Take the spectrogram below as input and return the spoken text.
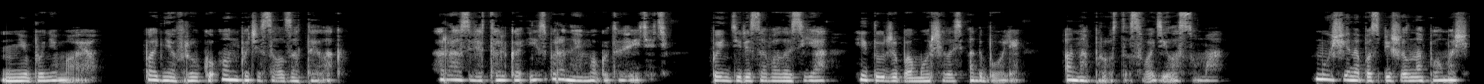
«Не понимаю». Подняв руку, он почесал затылок. «Разве только избранные могут увидеть?» Поинтересовалась я и тут же поморщилась от боли. Она просто сводила с ума. Мужчина поспешил на помощь.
